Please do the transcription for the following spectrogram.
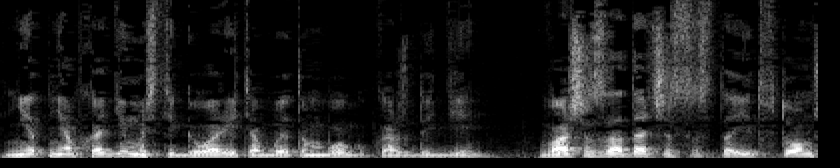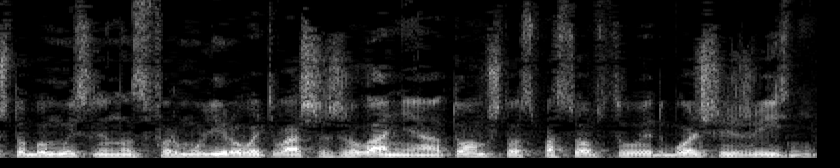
Нет необходимости говорить об этом Богу каждый день. Ваша задача состоит в том, чтобы мысленно сформулировать ваше желание о том, что способствует большей жизни,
